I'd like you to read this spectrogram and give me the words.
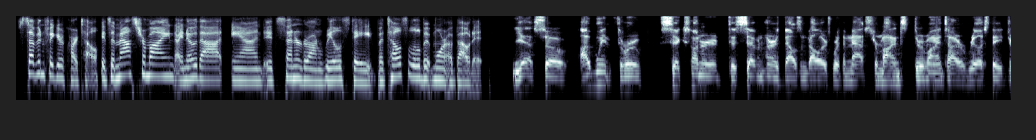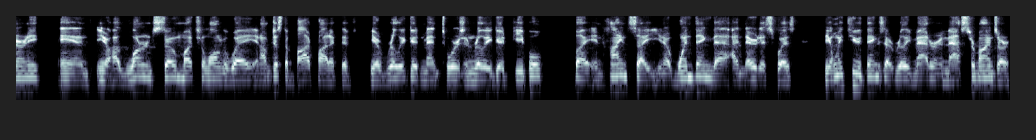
seven figure cartel. It's a mastermind. I know that. And it's centered around real estate, but tell us a little bit more about it. Yeah. So I went through six hundred to seven hundred thousand dollars worth of masterminds through my entire real estate journey. And you know, I learned so much along the way. And I'm just a byproduct of you know really good mentors and really good people. But in hindsight, you know, one thing that I noticed was the only two things that really matter in masterminds are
